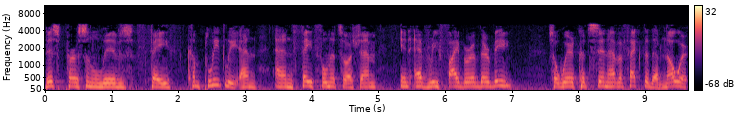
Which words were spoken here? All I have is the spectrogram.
This person lives faith completely and, and faithfulness to Hashem in every fiber of their being. So where could sin have affected them? Nowhere.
